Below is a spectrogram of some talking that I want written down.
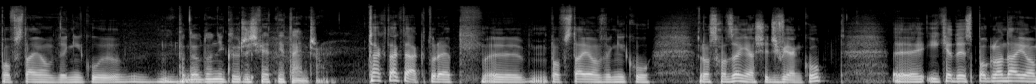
powstają w wyniku Podobno niektórzy świetnie tańczą. tak, tak, tak, które y, powstają w wyniku rozchodzenia się dźwięku. Y, I kiedy spoglądają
